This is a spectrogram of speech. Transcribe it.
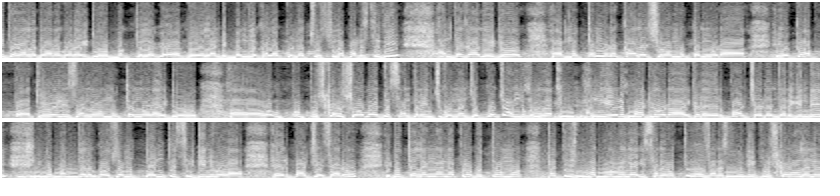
ఈతగాళ్ళ ద్వారా కూడా ఇటు భక్తులకు ఎలాంటి ఇబ్బందులు కలగకుండా చూస్తున్న పరిస్థితి. అంతేకాదు ఇటు మొత్తం కూడా కాళేశ్వరం మొత్తం కూడా ఈ యొక్క త్రివేణి సంఘం మొత్తం కూడా ఇటు పుష్కర శోభ అయితే సంతరించుకుందని చెప్పుకోవచ్చు. అందుకు అన్ని ఏర్పాట్లు కూడా ఇక్కడ ఏర్పాటు చేయడం జరిగింది. ఇటు భక్తుల కోసం టెంట్ సిటీని కూడా ఏర్పాటు చేశారు. ఇటు తెలంగాణ ప్రభుత్వము ప్రతిష్టాత్మకంగా ఈ సరస్వ సరస్వతి పుష్కరాలను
